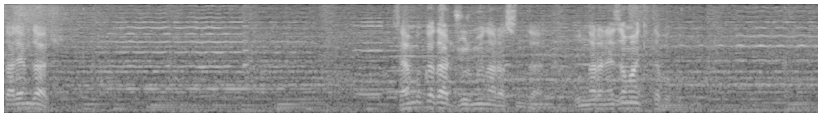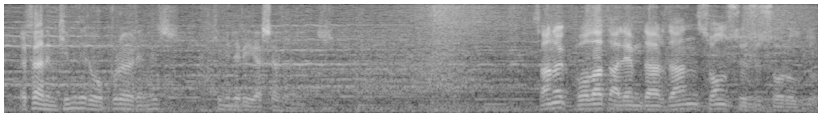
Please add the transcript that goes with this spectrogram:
Polat Alemdar. Sen bu kadar cürmün arasında bunlara ne zaman kitap okudun? Efendim kimileri okur öğrenir, kimileri yaşar öğrenir. Sanık Polat Alemdar'dan son sözü soruldu.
